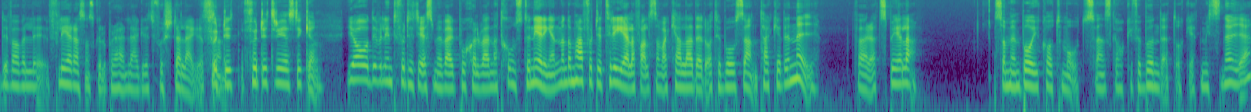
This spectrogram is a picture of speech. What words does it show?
det var väl flera som skulle på det här lägret, första lägret. Sen- 40, 43 stycken. Ja, och det är väl inte 43 som är iväg på själva nationsturneringen, men de här 43 i alla fall som var kallade då till Bosön tackade nej för att spela. Som en bojkott mot Svenska Hockeyförbundet och ett missnöje.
